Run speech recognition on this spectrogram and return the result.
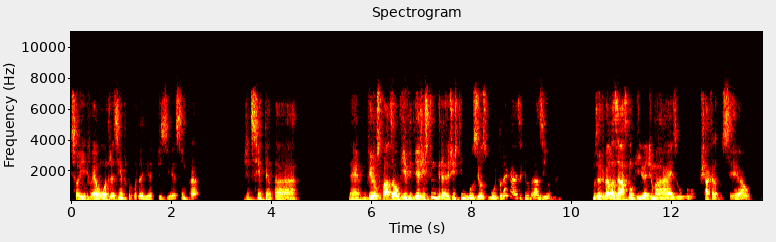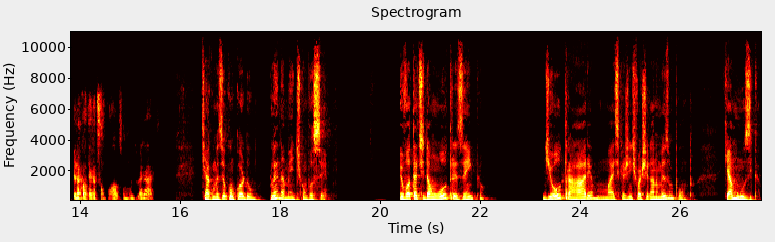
Isso aí é um outro exemplo que eu poderia dizer, assim, para a gente sempre tentar né, ver os quadros ao vivo. E a gente tem, a gente tem museus muito legais aqui no Brasil. Né? O Museu de Belas Artes no Rio é demais, o, o Chácara do Céu, a Pinacoteca de São Paulo são muito legais. Tiago, mas eu concordo plenamente com você. Eu vou até te dar um outro exemplo de outra área, mas que a gente vai chegar no mesmo ponto, que é a música.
